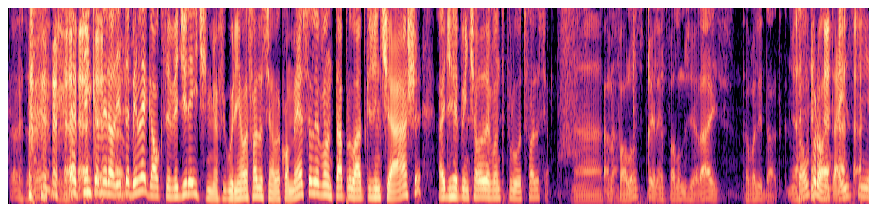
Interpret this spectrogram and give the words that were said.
Ah, tá? É, porque em câmera lenta é bem legal, que você vê direitinho. A figurinha ela faz assim, ó, ela começa a levantar pro lado que a gente acha, aí de repente ela levanta pro outro e faz assim, ó. Ah, Cara, tá. falando super lento, falando gerais, tá validado. cara. Então pronto, aí sim.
